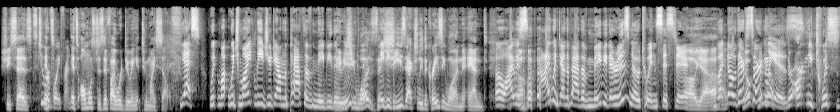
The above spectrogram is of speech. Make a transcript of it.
She says it's to her boyfriend. It's almost as if I were doing it to myself. Yes, which, which might lead you down the path of maybe there Maybe is- she was. Maybe the- she's actually the crazy one. And Oh, I was. I went down the path of maybe there is no twin sister. oh yeah, uh-huh. but no, there Nope, no, no, certainly no. is. There aren't any twists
